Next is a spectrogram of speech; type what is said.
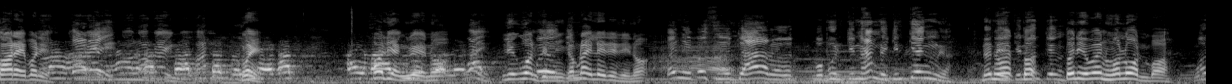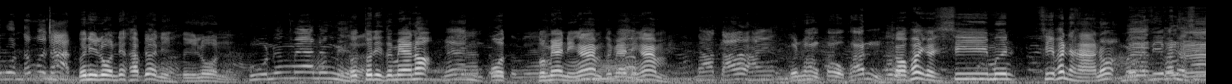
ต่อได้บ่นี่ก็ได้เฮ้ยพ่อเลี้ยงด้วยเนาะเว้ยเลี้ยงอ้วนขึ้นนี่กำไรเลยเด้นี่เนาะไปนี่ไปสีดยาแล้วบ่พื้นกินห้ำนี่กินเจงเนี่ยเดี๋ยวตันี้วกินตัวน้ำเจงตัวนี้มันหัวโล้นบ่ หัวโล้นธรรมชาติตัวนี้โล้นเด้อครับเด้อนี่ตัวนี้โล้นผู้หนึงแม่หนึงนี่ตัวตัวนี้ตัวแม่เนาะ แม่นโอ้ตัวแม่นี่งามตัวแม่นี่งาม หน้าตาให้ เพิ่นห้องเก้าพันเก้าพันกับสี่หมื่นสี่พันหาเนาะแม่นสี่พันหาสี่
